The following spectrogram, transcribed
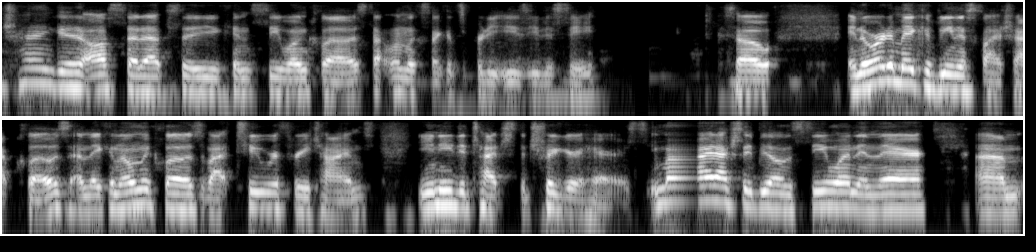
Trying to get it all set up so you can see one close. That one looks like it's pretty easy to see. So in order to make a Venus flytrap close, and they can only close about two or three times, you need to touch the trigger hairs. You might actually be able to see one in there. Um,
